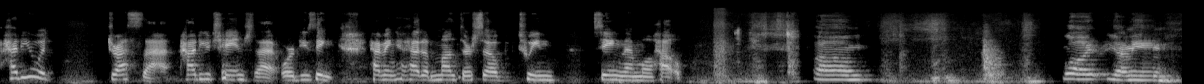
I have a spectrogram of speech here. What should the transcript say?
how do you address that? How do you change that, or do you think having had a month or so between seeing them will help? Um, well, I, yeah, I mean,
